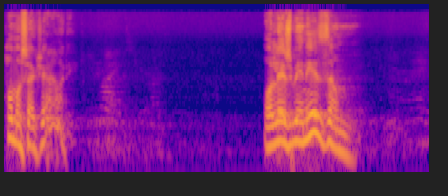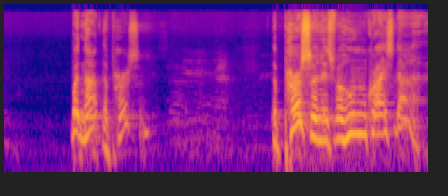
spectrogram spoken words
homosexuality or lesbianism, but not the person. The person is for whom Christ died.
